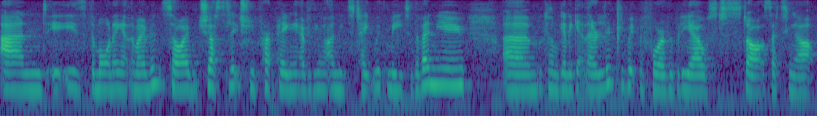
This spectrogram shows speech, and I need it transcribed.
and it is the morning at the moment so I'm just literally prepping everything that I need to take with me to the venue um, because I'm going to get there a little bit before everybody else to start setting up.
